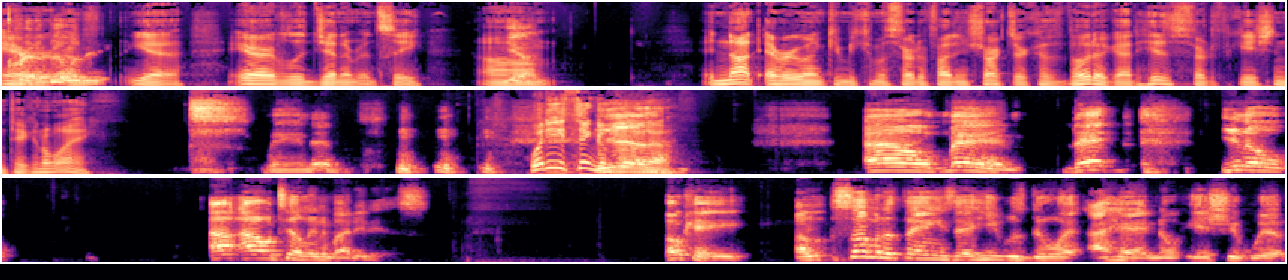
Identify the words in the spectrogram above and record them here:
air of, Credibility. yeah, air of legitimacy. Um Yeah. And not everyone can become a certified instructor because Voda got his certification taken away. Man, that What do you think of Yeah. Voda? Oh man, that you know, I, I'll tell anybody this. Okay, uh, some of the things that he was doing, I had no issue with.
